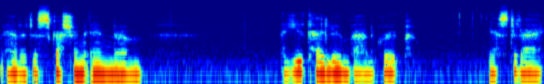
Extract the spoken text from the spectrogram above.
We had a discussion in um, a UK loom band group yesterday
